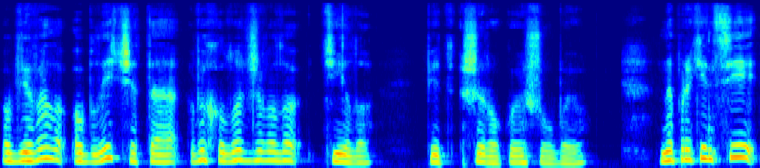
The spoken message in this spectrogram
обвівало обличчя та вихолоджувало тіло під широкою шубою. Наприкінці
